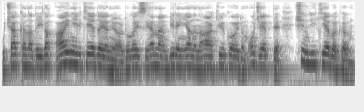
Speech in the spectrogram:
uçak kanadıyla aynı ilkeye dayanıyor. Dolayısıyla hemen birin yanına artıyı koydum. O cepte. Şimdi ikiye bakalım.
